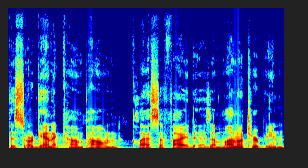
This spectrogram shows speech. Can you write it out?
This organic compound, classified as a monoterpene,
